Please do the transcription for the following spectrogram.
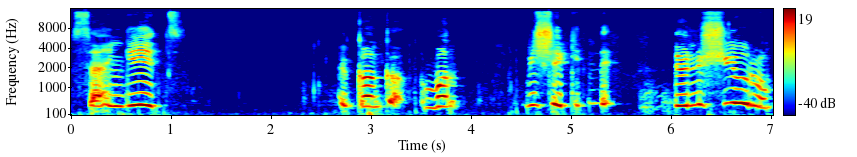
Sen git. E, Kanka ben bir şekilde dönüşüyorum.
